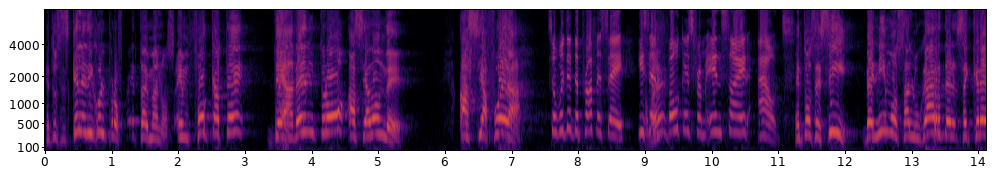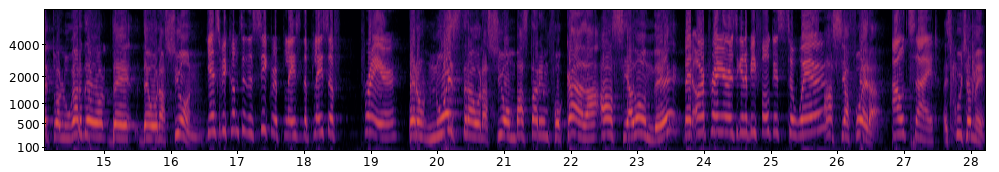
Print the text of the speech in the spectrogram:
Entonces, ¿qué le dijo el profeta, hermanos? Enfócate de adentro hacia dónde? Hacia afuera. So, what did the prophet say? He said, Amen. Focus from inside out. Entonces, sí, venimos al lugar del secreto, al lugar de, or- de- de oración, Yes, we come to the secret place, the place of prayer, pero nuestra oración va a estar enfocada hacia dónde? but our prayer is going to be focused to where? Hacia afuera. Outside. Escúchame,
